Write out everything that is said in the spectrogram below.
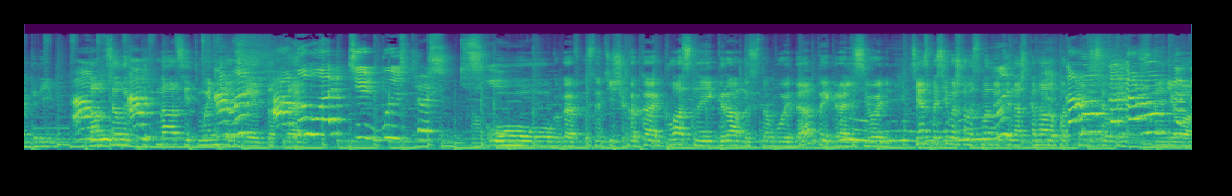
смотри. а Там мы- целых а- 15 монет за это А мы очень быстро съели. О, какая вкуснотища, какая классная игра мы с тобой, да, поиграли сегодня. Всем спасибо, что вы смотрите наш канал и подписываетесь на него.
